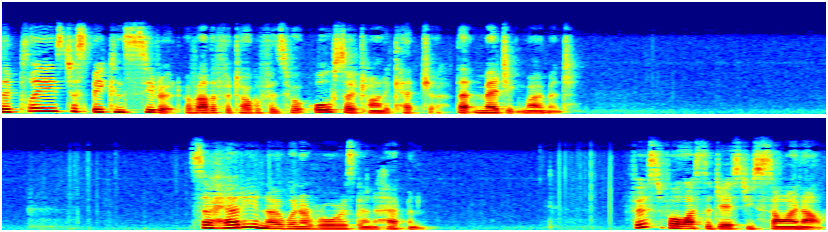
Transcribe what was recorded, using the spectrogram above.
So please just be considerate of other photographers who are also trying to capture that magic moment. So, how do you know when aurora is going to happen? First of all, I suggest you sign up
